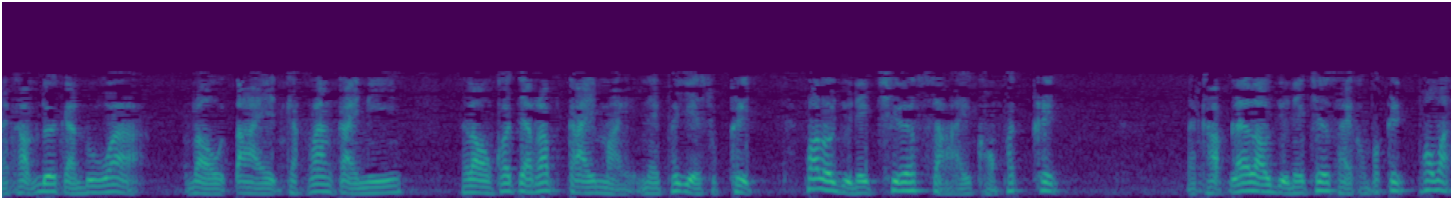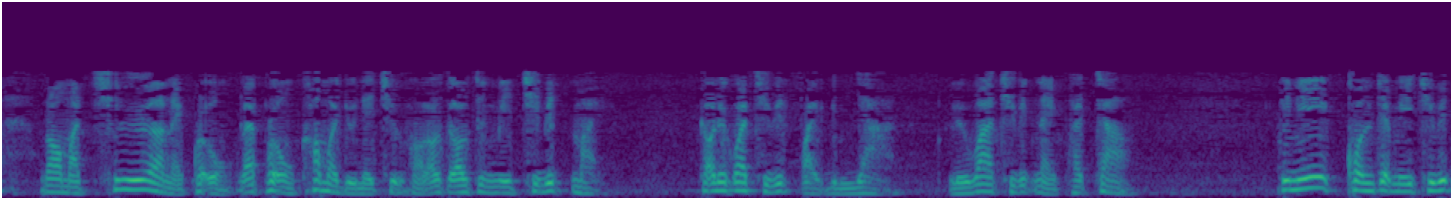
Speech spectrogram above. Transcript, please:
นะครับ ด้วยการรู้ว่า เราตายจากร่างกายนี้ เราก็จะรับกายใหม่ในพระเยซูคริสต์เพราะเราอยู่ในเชื้อสายของพระคริสต์นะครับ และเราอยู่ในเชื้อสายของพระคริสต์เพราะว่าเรามาเชื่อในพระองค์ และพระองค์เข้ามาอยู่ในชีวิตของเราเราจึงมีชีวิตใหม่เขาเรียกว่าชีวิตฝ่ายวิญญาณ หรือว่าชีวิตในพระเจ้า ทีนี้คนจะมีชีวิต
